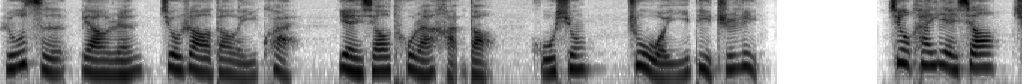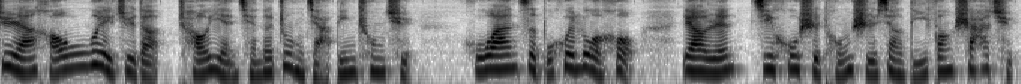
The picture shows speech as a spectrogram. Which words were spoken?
如此，两人就绕到了一块。燕霄突然喊道：“胡兄，助我一臂之力！”就看燕霄居然毫无畏惧地朝眼前的重甲兵冲去。胡安自不会落后，两人几乎是同时向敌方杀去。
